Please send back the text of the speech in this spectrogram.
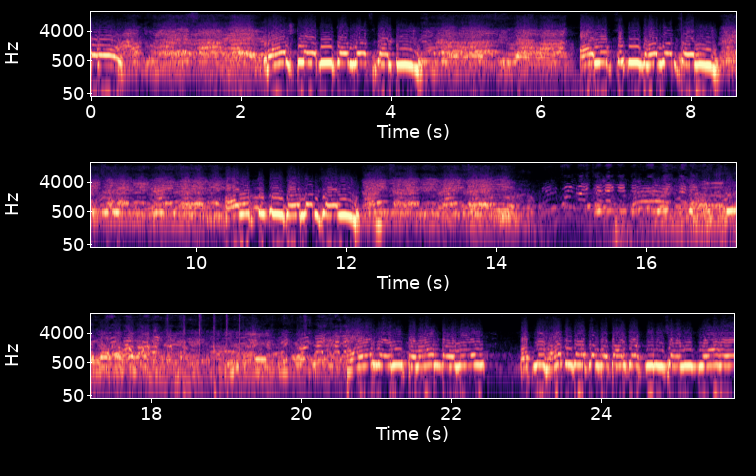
बढ़ो राष्ट्रवादी कांग्रेस पार्टी आयुक्त की धांधलशाही आयुक्त की धांधलशाही बिल्कुल नहीं चलेंगे बिल्कुल और मेरी तमाम बहनें अपने हाथ उठाकर बताए कि अपनी निशानी क्या है।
